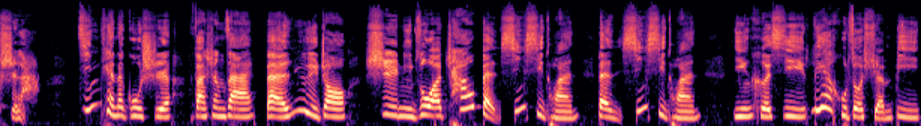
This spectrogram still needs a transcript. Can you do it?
事啦！今天的故事发生在本宇宙侍女座超本星系团、本星系团、银河系猎户座旋臂、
